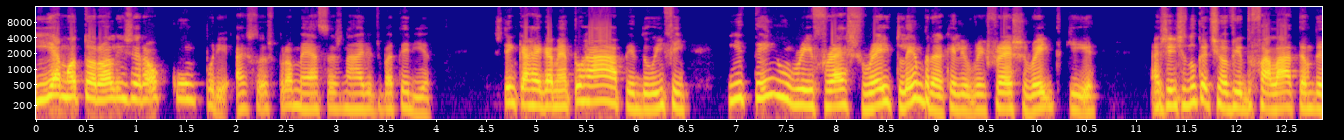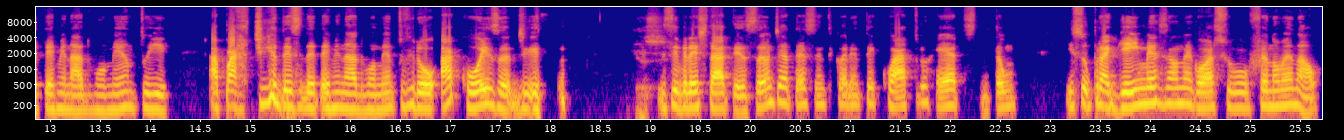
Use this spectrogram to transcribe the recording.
E a Motorola, em geral, cumpre as suas promessas na área de bateria. Tem carregamento rápido, enfim. E tem um refresh rate, lembra aquele refresh rate que a gente nunca tinha ouvido falar até um determinado momento, e a partir desse determinado momento virou a coisa de isso. se prestar atenção, de até 144 Hz. Então, isso para gamers é um negócio fenomenal.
